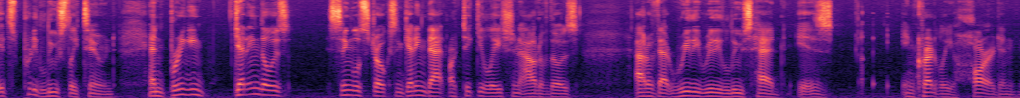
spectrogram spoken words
it's pretty loosely tuned. And bringing getting those single strokes and getting that articulation out of those out of that really really loose head is incredibly hard and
